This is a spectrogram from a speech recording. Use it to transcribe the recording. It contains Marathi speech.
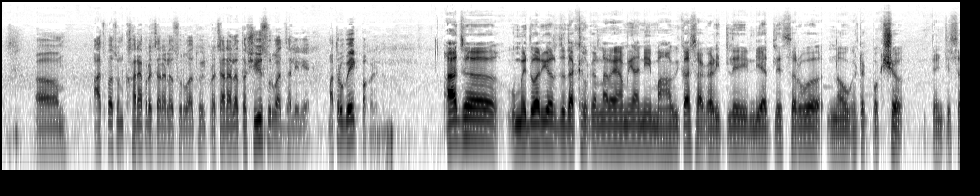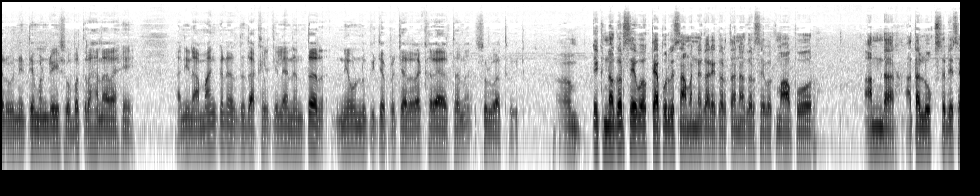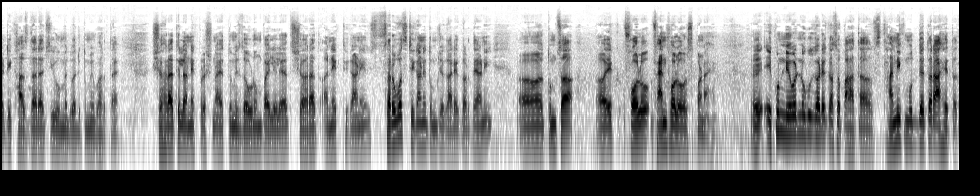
आजपासून खऱ्या प्रचाराला सुरुवात होईल. प्रचाराला तशीही सुरुवात झालेली आहे. मात्र वेग पकडेल. आज उमेदवारी अर्ज दाखल करणार आहे आम्ही आणि महाविकास आघाडीतले इंडियातले सर्व नऊ घटक पक्ष त्यांचे सर्व नेते मंडळी सोबत राहणार आहे. आणि नामांकन अर्ज दाखल केल्यानंतर निवडणुकीच्या प्रचाराला खऱ्या अर्थानं सुरुवात होईल. एक नगरसेवक त्यापूर्वी सामान्य कार्यकर्ता नगरसेवक महापौर आमदार आता लोकसभेसाठी खासदाराची उमेदवारी तुम्ही भरताय. शहरातील अनेक प्रश्न आहेत तुम्ही जवळून पाहिलेले आहेत. शहरात अनेक ठिकाणी सर्वच ठिकाणी तुमचे कार्यकर्ते आणि तुमचा एक फॉलो फॅन फॉलोअर्स पण आहे. एकूण निवडणुकीकडे कसं पाहता? स्थानिक मुद्दे तर आहेतच.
